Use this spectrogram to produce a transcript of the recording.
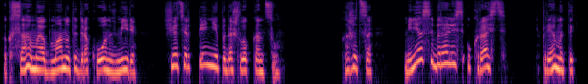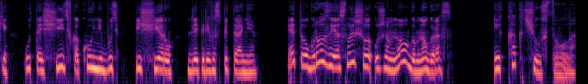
как самый обманутый дракон в мире, чье терпение подошло к концу. Кажется, меня собирались украсть и прямо-таки утащить в какую-нибудь пещеру для перевоспитания. Эту угрозу я слышала уже много-много раз. И как чувствовала,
